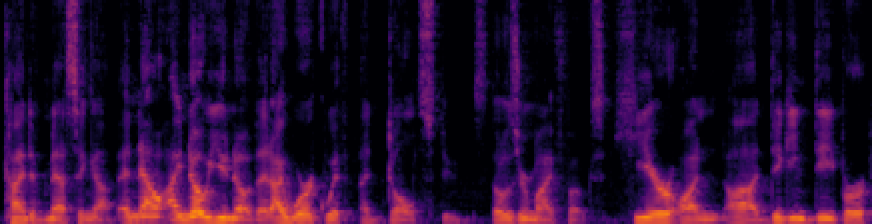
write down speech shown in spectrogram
kind of messing up. And now I know you know that I work with adult students. Those are my folks. Here on uh, Digging Deeper,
